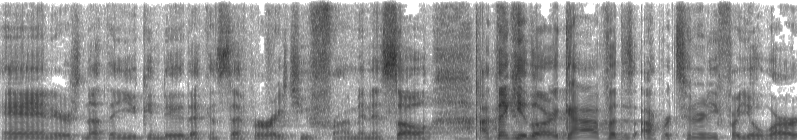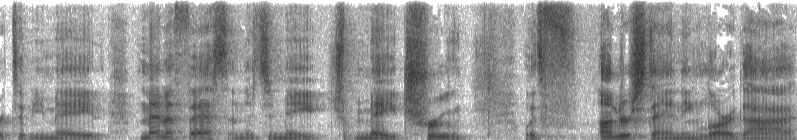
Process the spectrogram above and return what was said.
and there's nothing you can do that can separate you from it. And so I thank you, Lord God, for this opportunity opportunity for your word to be made manifest and to be made, made true with understanding, Lord God.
